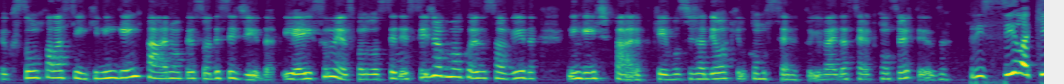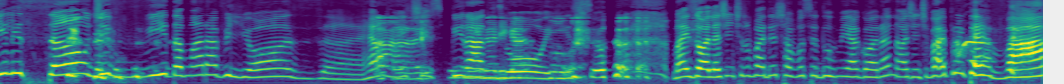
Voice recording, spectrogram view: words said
Eu costumo falar assim, que ninguém para uma pessoa decidida, e é isso mesmo, quando você decide alguma coisa na sua vida, ninguém te para, porque você já deu aquilo como certo, e vai dar certo com certeza. Priscila, que lição de vida maravilhosa! Realmente Ai, inspirador isso. Mas olha, a gente não vai deixar você dormir agora, não. A gente vai para o intervalo,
